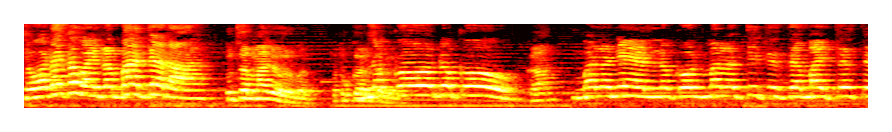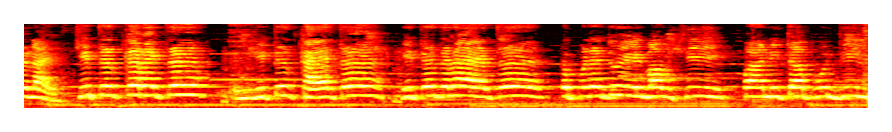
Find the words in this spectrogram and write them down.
थोडा का व्हायला बाद झाला तू चल माझ्या बरोबर तू कर सगळं. नको नको. का? मला न्यायला नको मला तिथेच माहितच नाही. तिथंच करायचं इथंच खायचं इथंच राहायचं कपडे धुईल मावशी पाणी तापून देईल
